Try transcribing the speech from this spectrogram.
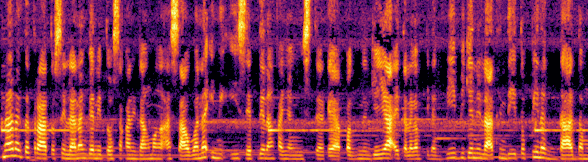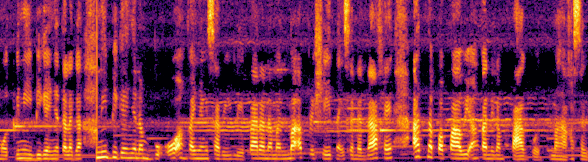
na nagtatrato sila ng ganito sa kanilang mga asawa na iniisip din ang kanyang mister. Kaya pag nagyaya ay talagang pinagbibigyan nila at hindi ito pinagdadamot. Binibigay niya talaga binibigay niya ng buo ang kanyang sarili para naman ma-appreciate ng isang lalaki at napapawi ang kanilang pagod mga kasawi.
